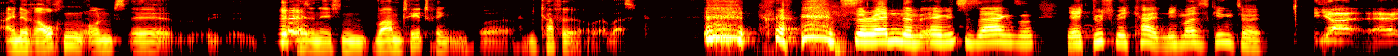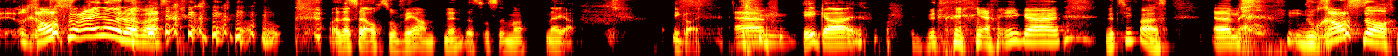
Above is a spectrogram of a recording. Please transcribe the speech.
eine rauchen und, äh, weiß ich nicht, einen warmen Tee trinken oder einen Kaffee oder was? so random irgendwie zu sagen, so, ja, ich dusche mich kalt, nicht mal das Gegenteil. Ja, äh, raus so eine oder was? Weil das ja auch so wärmt, ne? Das ist immer, naja. Egal. Ähm, egal. ja, egal. Witzig war's. Ähm, du raus doch!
